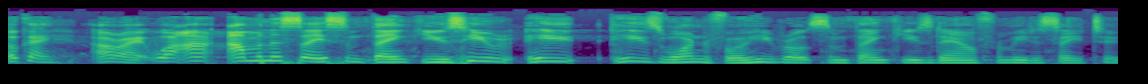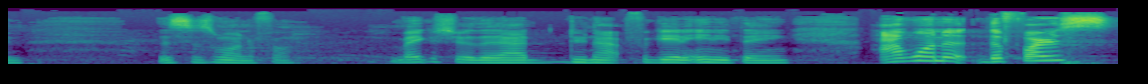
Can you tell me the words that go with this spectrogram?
Okay. All right. Well, I, I'm going to say some thank yous. He he he's wonderful. He wrote some thank yous down for me to say too. This is wonderful. Making sure that I do not forget anything. I want to the first.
